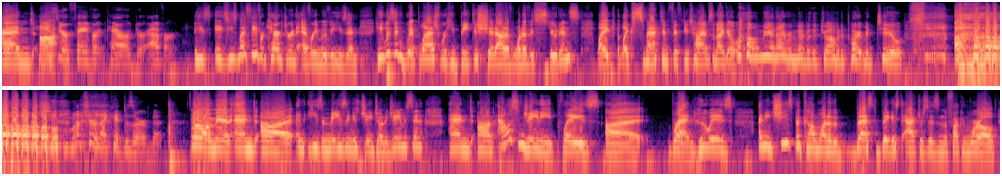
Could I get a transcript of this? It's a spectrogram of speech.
and He's uh, your favorite character ever. He's, he's he's my favorite character in every movie he's in. He was in Whiplash where he beat the shit out of one of his students, like like smacked him fifty times, and I go, oh man, I remember the drama department too. I'm sure that kid deserved it. Oh man, and uh, and he's amazing as J. Jonah Jameson, and um, Allison Janney plays uh, Bren, who is, I mean, she's become one of the best, biggest actresses in the fucking world,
